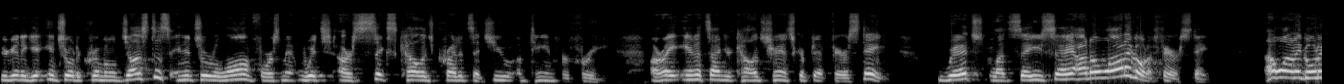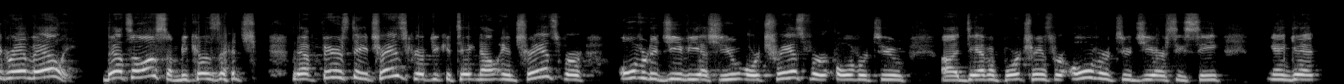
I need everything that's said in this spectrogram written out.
you're going to get intro to criminal justice and intro to law enforcement, which are six college credits that you obtain for free. All right. And it's on your college transcript at Ferris State, which let's say you say, I don't want to go to Ferris State. I want to go to Grand Valley. That's awesome because that, that Ferris State transcript you could take now and transfer over to GVSU or transfer over to uh, Davenport, transfer over to GRCC and get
